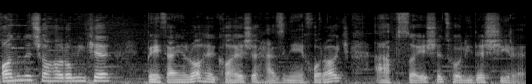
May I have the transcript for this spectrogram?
قانون چهارم این که بهترین راه کاهش هزینه خوراک افزایش تولید شیره.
